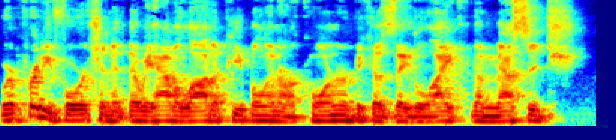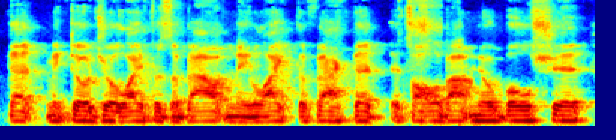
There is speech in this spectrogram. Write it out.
we're pretty fortunate that we have a lot of people in our corner because they like the message that McDojo Life is about, and they like the fact that it's all about no bullshit.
